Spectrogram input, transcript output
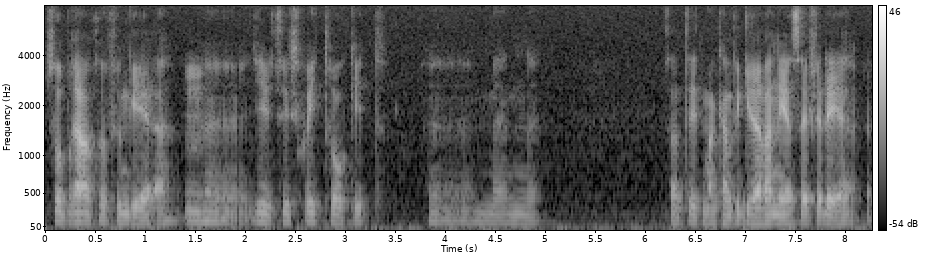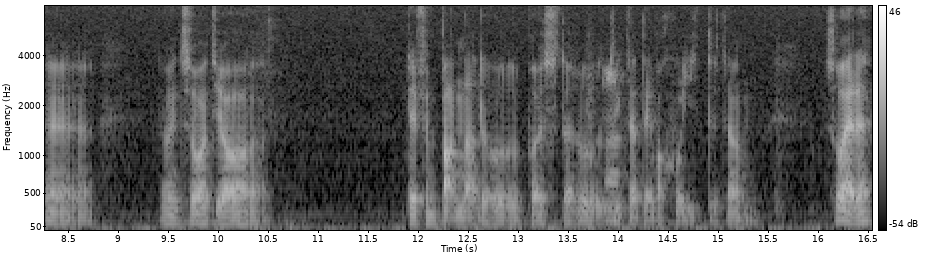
så branschen fungerar. Mm. Eh, givetvis skittråkigt. Eh, men samtidigt, man kan inte gräva ner sig för det. Eh, det var inte så att jag blev förbannad och, på Öster och Ja. tyckte att det var skit. Utan så är det.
